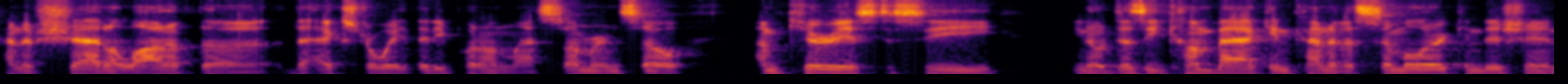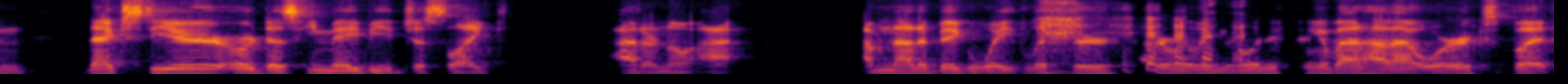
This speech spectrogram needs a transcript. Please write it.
kind of shed a lot of the the extra weight that he put on last summer. And so I'm curious to see, you know, does he come back in kind of a similar condition next year, or does he maybe just like I don't know. I I'm not a big weightlifter. I don't really know anything about how that works, but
